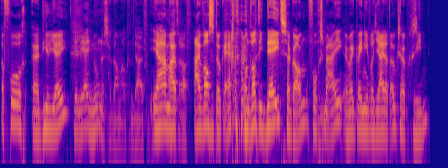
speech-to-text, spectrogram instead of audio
voor eh Dillier. Dillier noemde Sagan ook een duivel. Ja, maar Achteraf. hij was het ook echt. Want wat hij deed, Sagan, volgens mij... en Ik weet niet of jij dat ook zo hebt gezien.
